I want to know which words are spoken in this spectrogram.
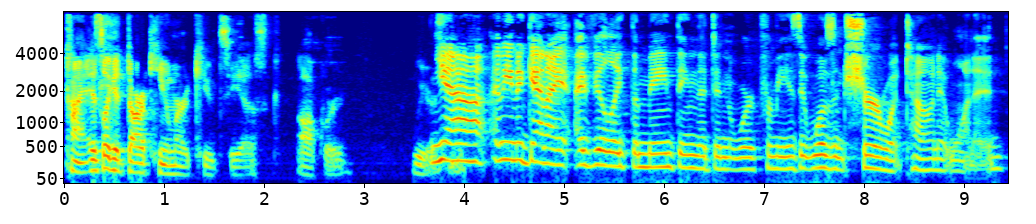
Kind of, it's like a dark humor cutesy esque, awkward, weird. Yeah, I mean, again, I, I feel like the main thing that didn't work for me is it wasn't sure what tone it wanted.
